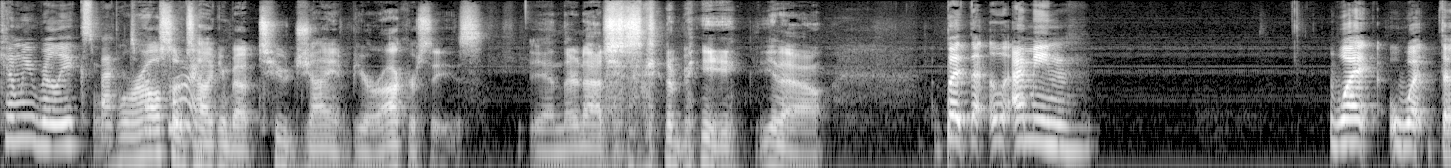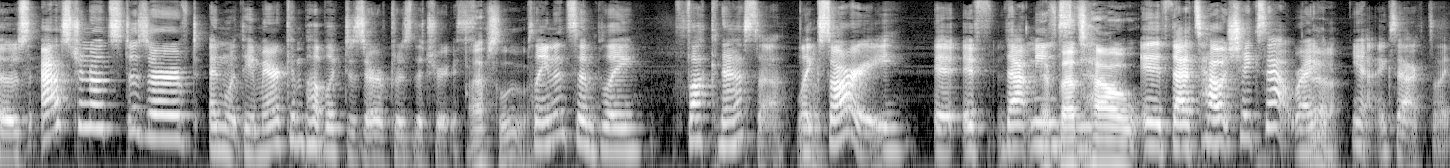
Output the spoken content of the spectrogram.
can we really expect We're also more? talking about two giant bureaucracies. And they're not just going to be, you know. But th- I mean, what what those astronauts deserved and what the American public deserved was the truth. Absolutely. Plain and simply, fuck NASA. Like, sorry i- if that means if that's how- if that's how it shakes out, right? Yeah. yeah exactly.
